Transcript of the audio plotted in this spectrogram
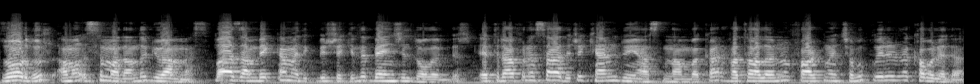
zordur ama ısınmadan da güvenmez. Bazen beklenmedik bir şekilde bencil de olabilir. Etrafına sadece kendi dünyasından bakar, hatalarının farkına çabuk verir ve kabul eder.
